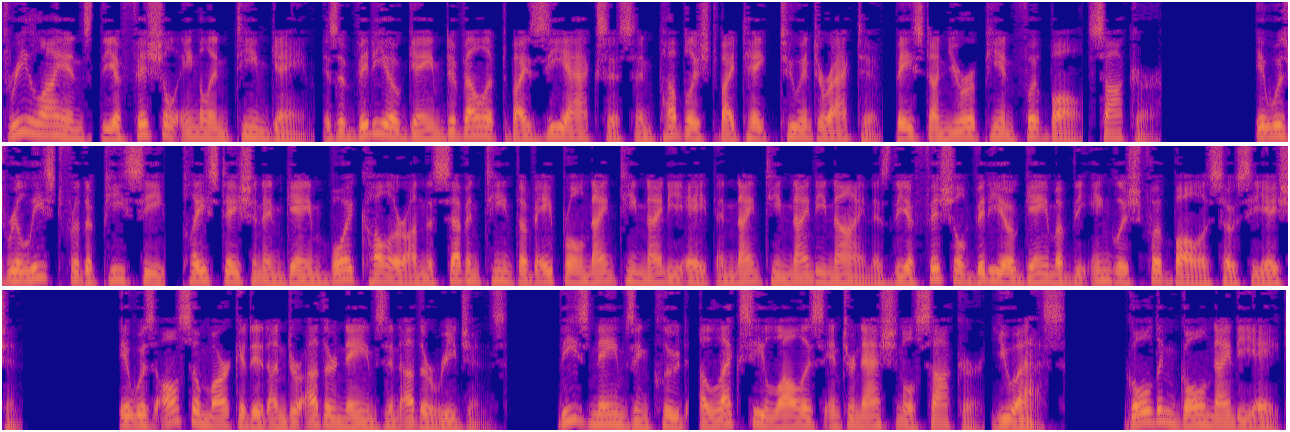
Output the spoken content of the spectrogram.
Three Lions the official England team game is a video game developed by Z-Axis and published by Take-Two Interactive, based on European football soccer. It was released for the PC, PlayStation and Game Boy Color on 17 April 1998 and 1999 as the official video game of the English Football Association. It was also marketed under other names in other regions. These names include, Alexi Lalas International Soccer US. Golden Goal 98,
